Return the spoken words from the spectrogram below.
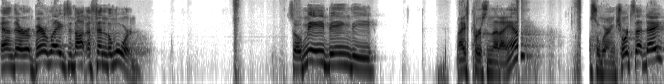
and their bare legs did not offend the Lord. So, me being the nice person that I am, also wearing shorts that day,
